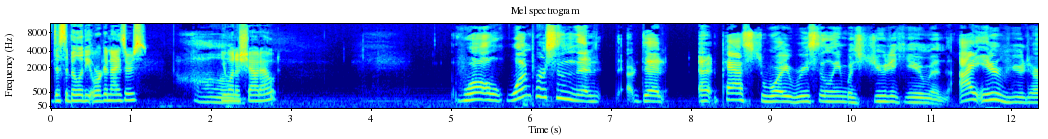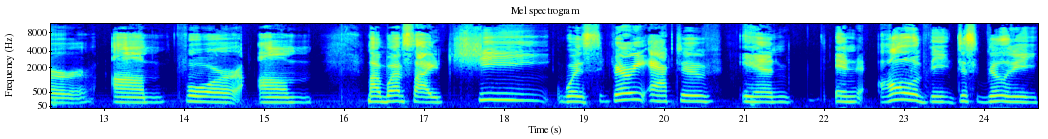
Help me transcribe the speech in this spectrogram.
disability organizers you want to shout out? Well, one person that that uh, passed away recently was Judy Heumann. I interviewed her um, for um, my website. She was very active in in all of the disability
